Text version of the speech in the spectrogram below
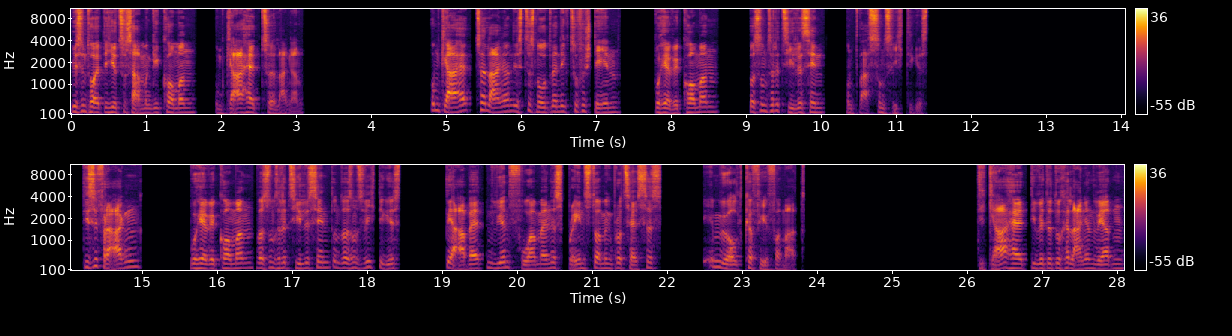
Wir sind heute hier zusammengekommen, um Klarheit zu erlangen. Um Klarheit zu erlangen, ist es notwendig zu verstehen, woher wir kommen, was unsere Ziele sind und was uns wichtig ist. Diese Fragen, woher wir kommen, was unsere Ziele sind und was uns wichtig ist, bearbeiten wir in Form eines Brainstorming-Prozesses im World Café-Format. Die Klarheit, die wir dadurch erlangen werden,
